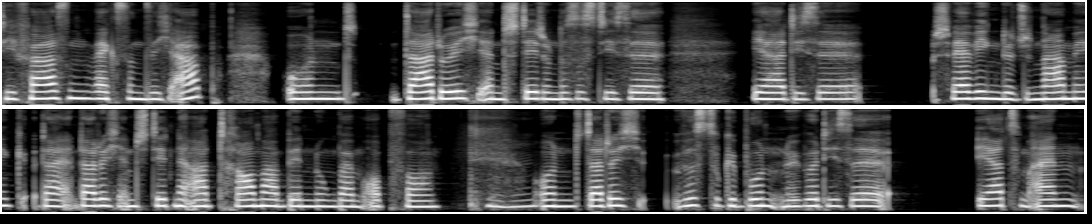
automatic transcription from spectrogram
die Phasen wechseln sich ab und dadurch entsteht und das ist diese ja diese schwerwiegende Dynamik, da, dadurch entsteht eine Art Traumabindung beim Opfer. Mhm. Und dadurch wirst du gebunden über diese, ja, zum einen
